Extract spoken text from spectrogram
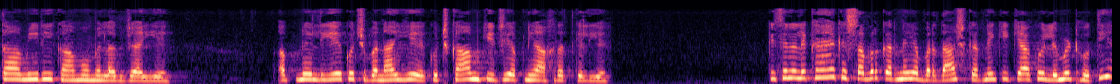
تعمیری کاموں میں لگ جائیے۔ اپنے لیے کچھ بنائیے، کچھ کام کیجیے اپنی آخرت کے لیے۔ کسی نے لکھا ہے کہ صبر کرنے یا برداشت کرنے کی کیا کوئی لمٹ ہوتی ہے؟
